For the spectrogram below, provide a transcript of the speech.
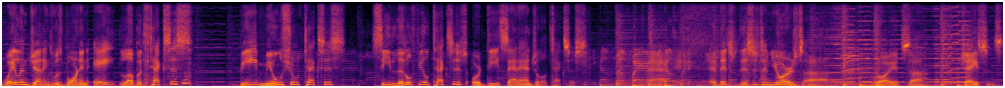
Waylon Jennings was born in A. Lubbock, Texas, B. Muleshoe, Texas, C. Littlefield, Texas, or D. San Angelo, Texas. Uh, and this this isn't yours, uh, Roy. It's uh, Jason's.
